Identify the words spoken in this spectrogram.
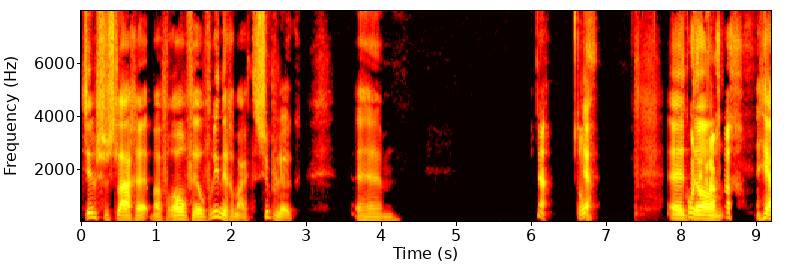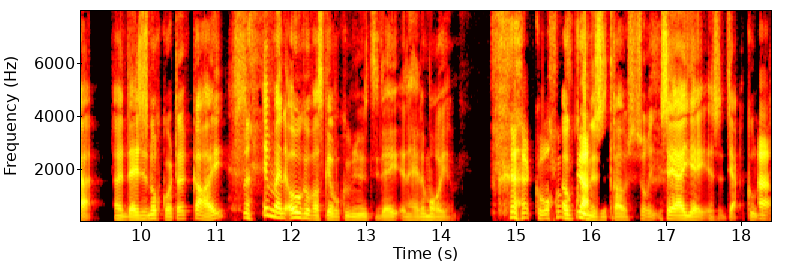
Gyms verslagen, maar vooral veel vrienden gemaakt. Superleuk. Ehm Toch? Ja. eh, Kort dan, krachtig. ja, en deze is nog korter. Kai. In mijn ogen was Cable Community Day een hele mooie. cool. Oh, Koen Ja, is het trouwens. Sorry. CAJ is het. Ja, Koen. Ah.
